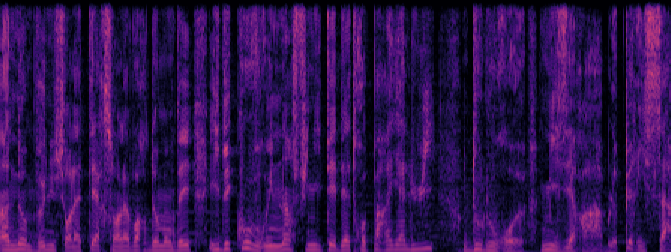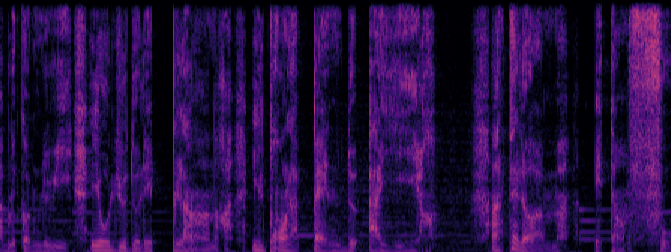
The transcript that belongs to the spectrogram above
Un homme venu sur la terre sans l'avoir demandé, il découvre une infinité d'êtres pareils à lui, douloureux, misérables, périssables comme lui, et au lieu de les plaindre, il prend la peine de haïr. Un tel homme est un fou,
